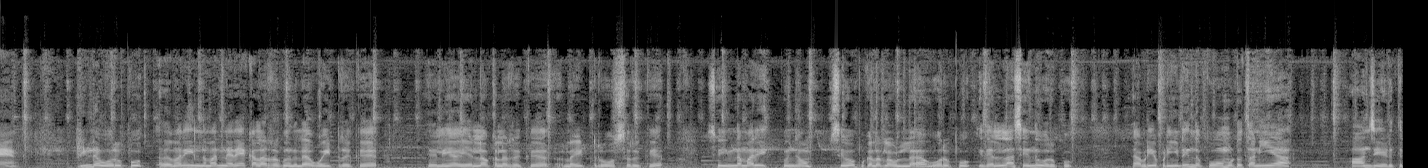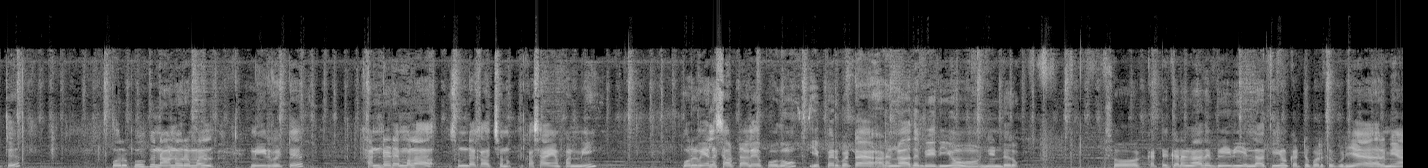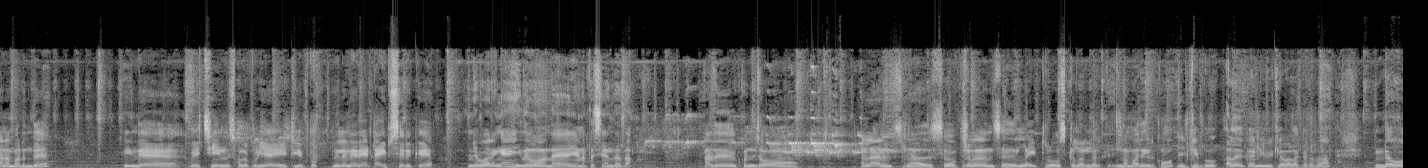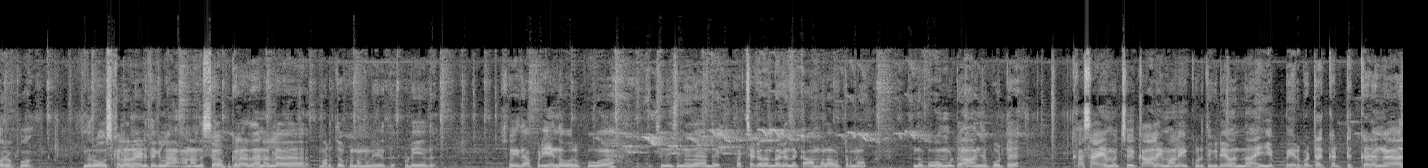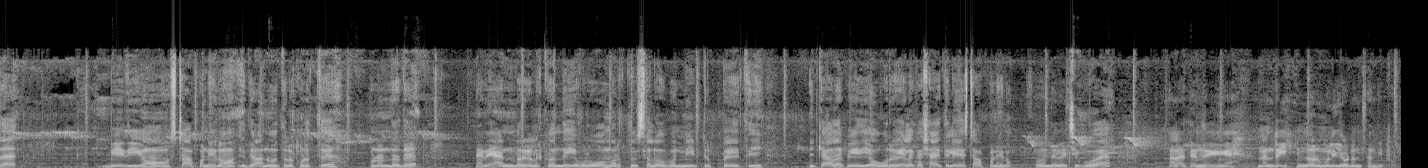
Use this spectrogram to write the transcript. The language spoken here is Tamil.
இந்த ஒரு பூ அது மாதிரி இந்த மாதிரி நிறைய கலர் இருக்கும். இதில் ஒயிட் இருக்குது இதுலேயே எல்லோ கலர் இருக்குது லைட் ரோஸ் இருக்குது ஸோ இந்த மாதிரி கொஞ்சம் சிவப்பு கலரில் உள்ள ஒரு பூ இதெல்லாம் சேர்ந்து ஒரு பூ. இதை அப்படியே பிடிங்கிட்டு இந்த பூவை மட்டும் தனியாக ஆஞ்சி எடுத்துட்டு ஒரு பூக்கு நானூறு எம்எல் நீர் விட்டு ஹண்ட்ரட் எம்எல்லாக சுண்டை காய்ச்சணும். கஷாயம் பண்ணி ஒரு வேலை சாப்பிட்டாலே போதும். எப்பேற்பட்ட அடங்காத பேதியும் நின்றுடும் ஸோ கட்டுக்கடங்காத பேதி எல்லாத்தையும் கட்டுப்படுத்தக்கூடிய அருமையான மருந்து. இந்த வெச்சின்னு சொல்லக்கூடிய இட்லி பூ. இதில் நிறைய டைப்ஸ் இருக்குது இங்கே பாருங்கள் இதுவும் அந்த இனத்தை சேர்ந்தது தான் அது கொஞ்சம் நல்லா இருந்துச்சு. அது சிவப்பு கலர் இருந்துச்சு லைட் ரோஸ் கலரில் இருக்குது இந்த மாதிரி இருக்கும். இட்லி பூ அழகுக்காண்டி வீட்டில் வளர்க்குறது தான் இந்த ஒரு பூ இந்த ரோஸ் கலரும் எடுத்துக்கலாம். ஆனால் அந்த சிவப்பு கலர் தான் நல்ல மருத்துவ குணமுடையது உடையது. உடையது ஸோ இது அப்படியே இந்த ஒரு பூவை சின்ன சின்னதாக அந்த பச்சை கலரில் இருக்க இந்த காம்பெல்லாம் விட்டுறணும். இந்த பூவை மட்டும் ஆஞ்சு போட்டு கஷாயம் வச்சு காலை மாலை கொடுத்துக்கிட்டே வந்தால் எப்பேற்பட்ட கட்டுக்கடங்காத பேதியும் ஸ்டாப் பண்ணிடும் இது அனுபவத்தில் கொடுத்து உணர்ந்தது. நிறைய அன்பர்களுக்கு வந்து எவ்வளவோ மருத்துவம் செலவு பண்ணி ட்ரிப்பு ஏற்றி நிற்காத பேதியை ஒரு வேளை கஷாயத்திலே ஸ்டாப் பண்ணிடும் ஸோ இந்த வெச்சி பூவை நல்லா தெரிஞ்சுக்கோங்க. நன்றி. இன்னொரு மூலிகையுடன் சந்திப்போம்.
